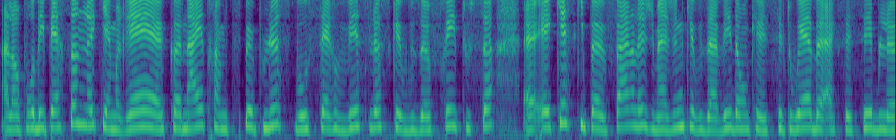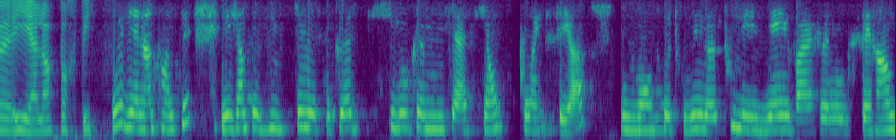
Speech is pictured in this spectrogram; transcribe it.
Alors, pour des personnes là, qui aimeraient euh, connaître un petit peu plus vos services, là, ce que vous offrez, tout ça, euh, qu'est-ce qu'ils peuvent faire? là? J'imagine que vous avez donc un site web accessible euh, et à leur portée. Oui, bien entendu. Les gens peuvent visiter le site web philocommunication.ca. où vont se retrouver là, tous les liens vers nos différents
